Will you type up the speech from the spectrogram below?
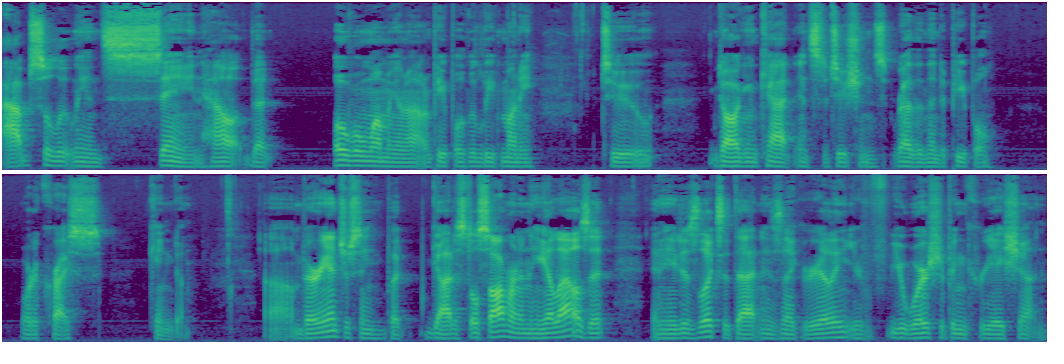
absolutely insane how that overwhelming amount of people who leave money to dog and cat institutions rather than to people or to Christ's kingdom. Um, very interesting, but God is still sovereign and He allows it. And He just looks at that and He's like, "Really? You're you're worshiping creation,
